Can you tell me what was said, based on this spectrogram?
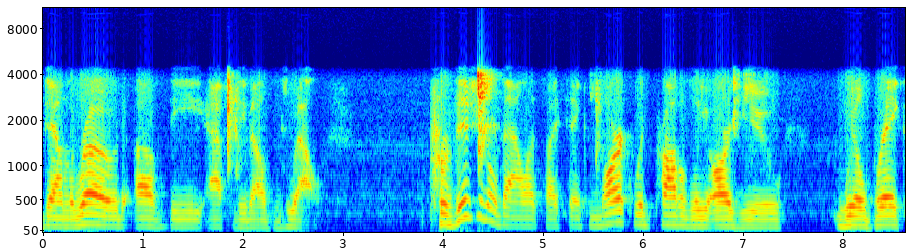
down the road of the absentee ballots as well. Provisional ballots, I think Mark would probably argue, will break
